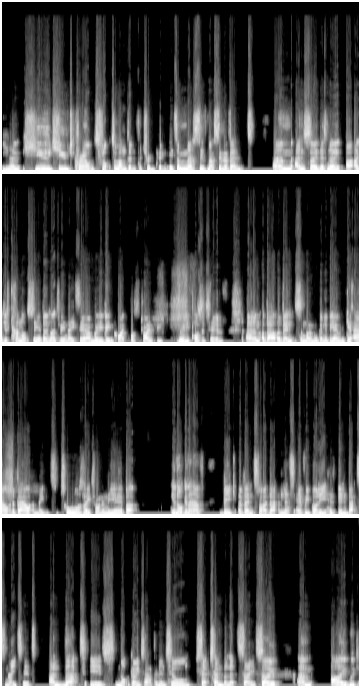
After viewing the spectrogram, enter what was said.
you know, huge, huge crowds flock to London for trooping. It's a massive, massive event. Um, and so there's no, I, I, just cannot see. I don't like to be an atheist. I'm really being quite pos- trying to be really positive um, about events and when we're going to be able to get out and about and maybe some tours later on in the year. But you're not going to have big events like that unless everybody has been vaccinated. And that is not going to happen until September, let's say. So um, I would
